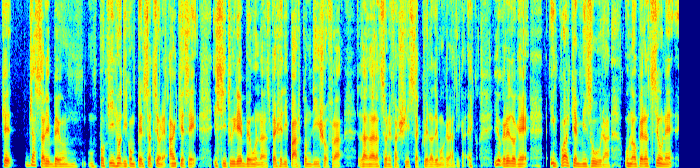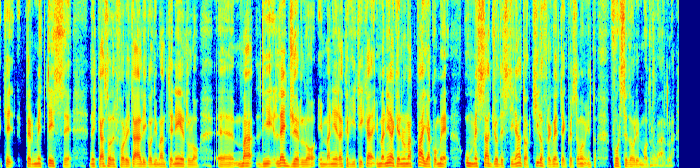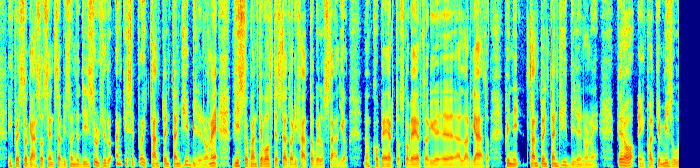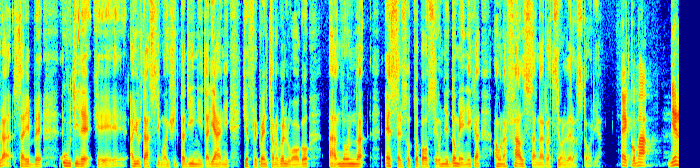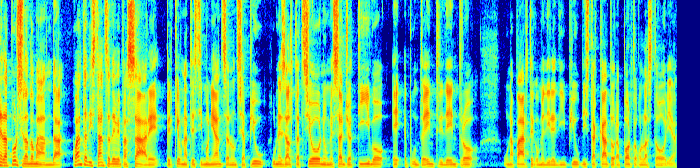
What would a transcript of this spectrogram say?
Che già sarebbe un, un, pochino di compensazione, anche se istituirebbe una specie di par condicio fra la narrazione fascista e quella democratica. Ecco, io credo che in qualche misura un'operazione che permettesse, nel caso del Foro Italico, di mantenerlo, eh, ma di leggerlo in maniera critica, in maniera che non appaia come un messaggio destinato a chi lo frequenta in questo momento, forse dovremmo trovarla. In questo caso senza bisogno di distruggerlo, anche se poi tanto intangibile non è, visto quante volte è stato rifatto quello stadio, no? coperto, scoperto, eh, allargato, quindi tanto intangibile non è. Però in qualche misura sarebbe utile che aiutassimo i cittadini italiani che frequentano quel luogo a non essere sottoposti ogni domenica a una falsa narrazione della storia. Ecco, ma viene da porsi la domanda, quanta distanza deve passare perché una testimonianza non sia più un'esaltazione, un messaggio attivo e appunto entri dentro una parte, come dire, di più distaccato rapporto con la storia?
